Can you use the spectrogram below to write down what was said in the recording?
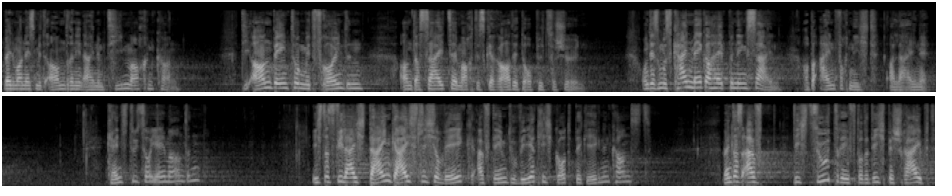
wenn man es mit anderen in einem Team machen kann. Die Anbetung mit Freunden an der Seite macht es gerade doppelt so schön. Und es muss kein Mega-Happening sein, aber einfach nicht alleine. Kennst du so jemanden? Ist das vielleicht dein geistlicher Weg, auf dem du wirklich Gott begegnen kannst? Wenn das auf dich zutrifft oder dich beschreibt,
